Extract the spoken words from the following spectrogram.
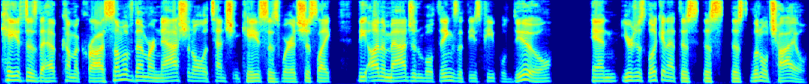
cases that have come across. Some of them are national attention cases where it's just like the unimaginable things that these people do. And you're just looking at this, this, this little child.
